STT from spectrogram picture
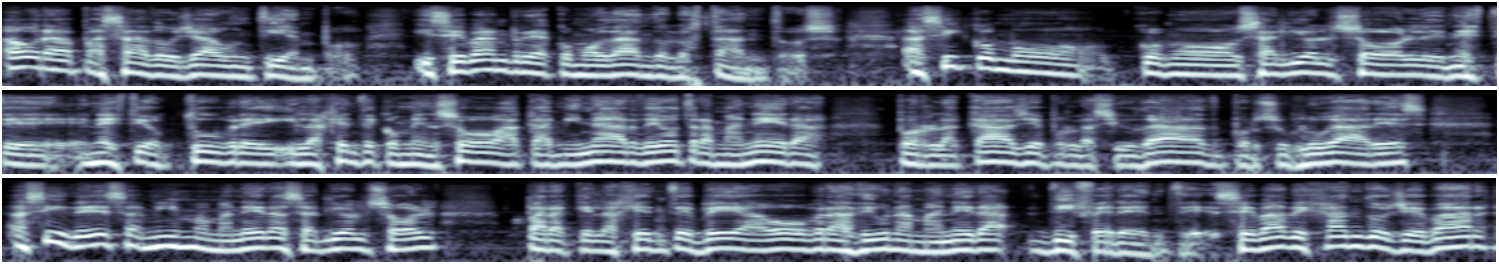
Ahora ha pasado ya un tiempo y se van reacomodando los tantos. Así como, como salió el sol en este, en este octubre y la gente comenzó a caminar de otra manera por la calle, por la ciudad, por sus lugares. Así, de esa misma manera salió el sol para que la gente vea obras de una manera diferente. Se va dejando llevar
